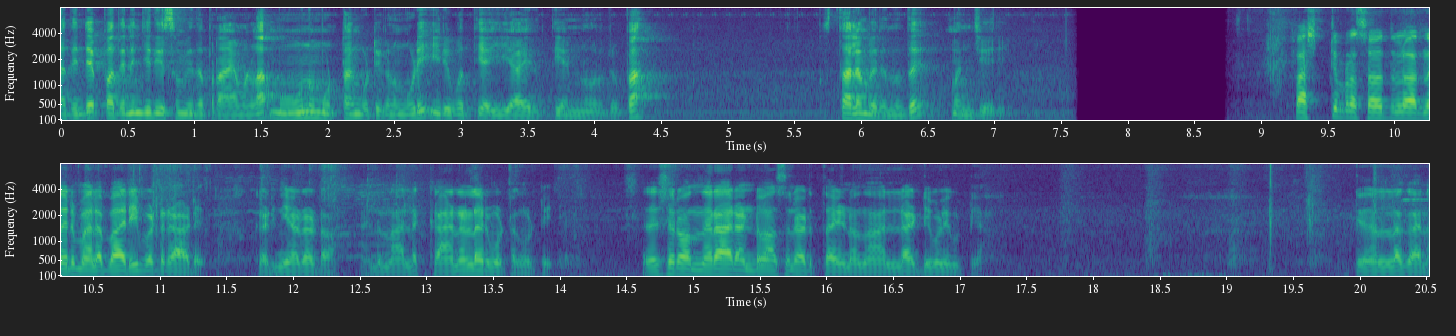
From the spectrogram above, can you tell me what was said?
അതിന്റെ പതിനഞ്ച് ദിവസം വീതം പ്രായമുള്ള മൂന്ന് മുട്ടൻകുട്ടികളും കൂടി ഇരുപത്തി അയ്യായിരത്തി എണ്ണൂറ് രൂപ. സ്ഥലം വരുന്നത് മഞ്ചേരി. ഫസ്റ്റ് പ്രസവത്തിൽ വന്നൊരു മലബാരി പെട്ടൊരാട് കടിഞ്ഞാടാട്ടോ. അതിന്റെ നല്ല കനുള്ള ഒരു മുട്ടൻകുട്ടി ഏകദേശം ഒരു ഒന്നര രണ്ട് മാസത്തിന്റെ അടുത്തായിട്ടോ. നല്ല അടിപൊളി കുട്ടിയാ. കുട്ടി നല്ല കന.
